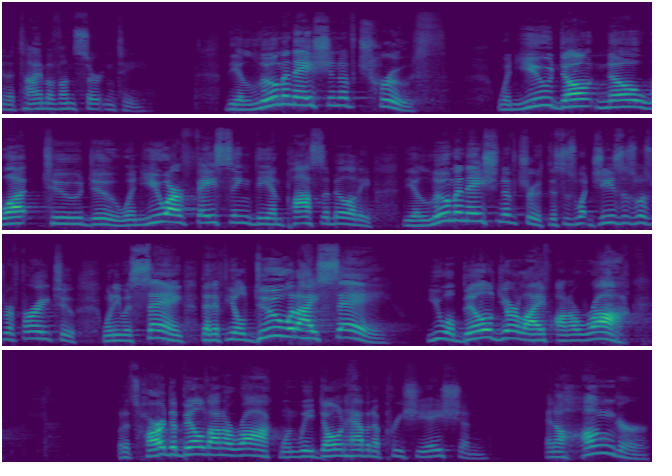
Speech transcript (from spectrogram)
in a time of uncertainty. The illumination of truth when you don't know what to do, when you are facing the impossibility, the illumination of truth. This is what Jesus was referring to when he was saying that if you'll do what I say, you will build your life on a rock. But it's hard to build on a rock when we don't have an appreciation and a hunger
